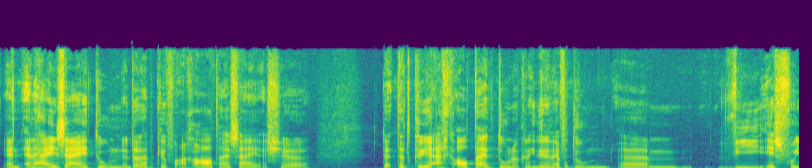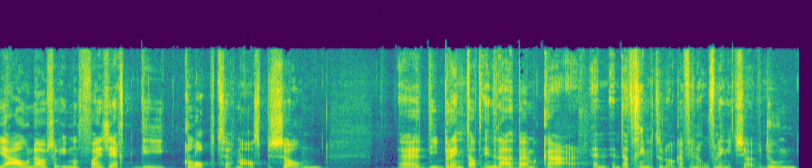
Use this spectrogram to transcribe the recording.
En, en hij zei toen, daar heb ik heel veel aan gehad, hij zei als je, dat, dat kun je eigenlijk altijd doen, dat kan iedereen even doen. Um, wie is voor jou nou zo iemand waarvan je zegt, die klopt, zeg maar, als persoon. Uh, die brengt dat inderdaad bij elkaar. En, en dat gingen we toen ook even in een oefeningetje zo even doen.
